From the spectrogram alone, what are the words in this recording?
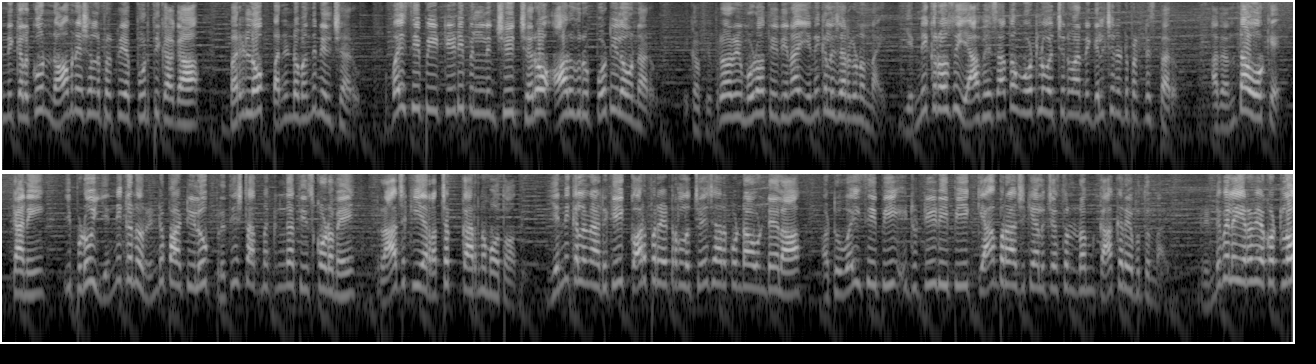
ఎన్నికలకు నామినేషన్ల ప్రక్రియ పూర్తి కాగా బరిలో పన్నెండు మంది నిలిచారు. వైసీపీ టీడీపీల నుంచి చెరో ఆరుగురు పోటీలో ఉన్నారు. ఇక ఫిబ్రవరి మూడో తేదీన ఎన్నికలు జరగనున్నాయి. ఎన్నిక రోజు యాభై శాతం ఓట్లు వచ్చిన వారిని గెలిచినట్టు ప్రకటిస్తారు. అదంతా ఓకే. కానీ ఇప్పుడు ఎన్నికను రెండు పార్టీలు ప్రతిష్టాత్మకంగా తీసుకోవడమే రాజకీయ రచకు కారణమవుతోంది. ఎన్నికల నాటికి కార్పొరేటర్లు చేజారకుండా ఉండేలా అటు వైసీపీ ఇటు టీడీపీ క్యాంప్ రాజకీయాలు చేస్తుండడం కాకరేపుతున్నాయి. రెండు వేల ఇరవై ఒకటిలో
